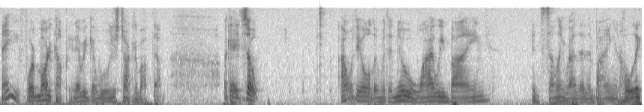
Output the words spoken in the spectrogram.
hey, Ford Motor Company. There we go. We were just talking about them. Okay, so out with the old and with the new. Why are we buying and selling rather than buying and holding?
